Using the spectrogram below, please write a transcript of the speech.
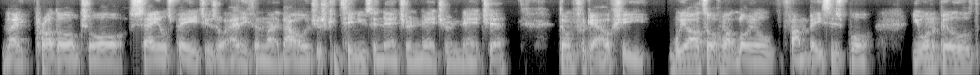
like products or sales pages or anything like that, or just continue to nurture and nurture and nurture. Don't forget, obviously, we are talking about loyal fan bases, but you want to build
